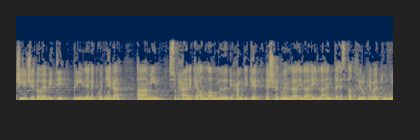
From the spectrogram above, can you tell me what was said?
čije će dove biti primljene kod njega. Amin. Subhaneke Allahumme ve bihamdike. Ešhedu en la ilaha illa ente estagfiruke ve etubu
